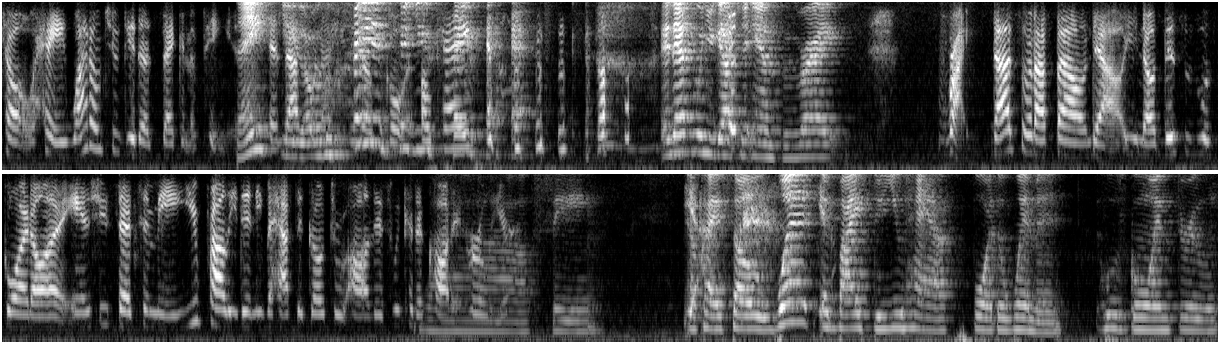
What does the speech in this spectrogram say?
told, hey, why don't you get a second opinion? Thank and you. I was waiting until you okay? say that. and that's when you got your answers, right? Right that's what I found out. You know, this is what's going on. And she said to me, You probably didn't even have to go through all this. We could have wow, caught it earlier. Oh see. Yeah. Okay, so what advice do you have for the women who's going through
